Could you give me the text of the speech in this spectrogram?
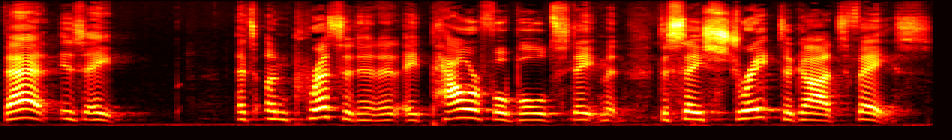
That is a that's unprecedented, a powerful, bold statement to say straight to God's face.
